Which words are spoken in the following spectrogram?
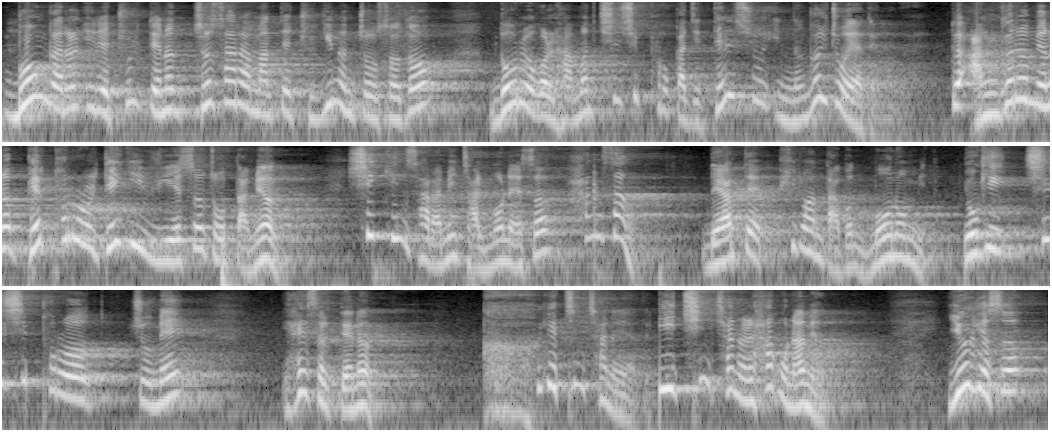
뭔가를 이래 줄 때는 저 사람한테 주기는 줘서도 노력을 하면 70%까지 될 수 있는 걸 줘야 되는 거예요. 그 안 그러면은 100%를 되기 위해서 줬다면 시킨 사람이 잘못해서 항상 내한테 필요한 답은 못 옵니다. 여기 70%쯤에 했을 때는 크게 칭찬해야 돼요. 이 칭찬을 하고 나면 여기서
